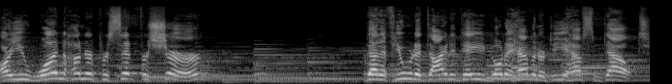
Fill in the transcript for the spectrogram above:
Are you 100% for sure that if you were to die today, you'd go to heaven, or do you have some doubt?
